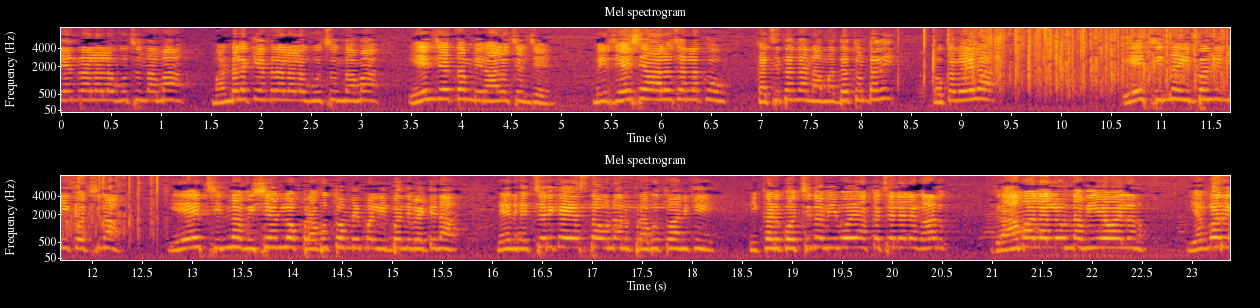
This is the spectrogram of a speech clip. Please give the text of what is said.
కేంద్రాలలో కూర్చుందామా? మండల కేంద్రాలలో కూర్చుందామా? ఏం చేద్దాం? మీరు ఆలోచన చేయండి. మీరు చేసే ఆలోచనలకు ఖచ్చితంగా నా మద్దతు ఉంటుంది. ఒకవేళ ఏ చిన్న ఇబ్బంది మీకు వచ్చినా ఏ చిన్న విషయంలో ప్రభుత్వం మిమ్మల్ని ఇబ్బంది పెట్టినా నేను హెచ్చరిక చేస్తా ఉన్నాను ప్రభుత్వానికి. ఇక్కడికి వచ్చిన వివోఏ అక్క చెల్లెలే కాదు గ్రామాలలో ఉన్న వివోయలను ఎవరు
